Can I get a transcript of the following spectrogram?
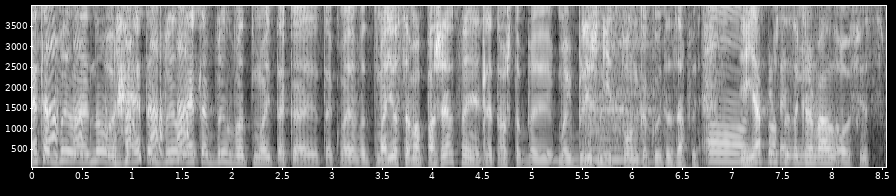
Это было, ну, это был, это был вот мой такой, такое вот мое самопожертвование для того, чтобы мой ближний исполнил какую-то заповедь. О, и я просто закрывал офис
